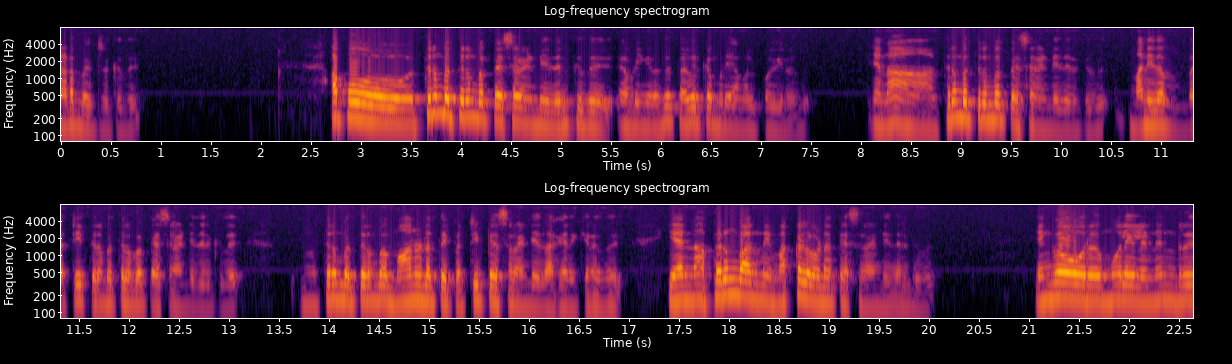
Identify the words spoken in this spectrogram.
நடந்துட்டு இருக்குது அப்போ திரும்ப திரும்ப பேச வேண்டியது இருக்குது அப்படிங்கிறது தவிர்க்க முடியாமல் போகிறது. ஏன்னா திரும்ப திரும்ப பேச வேண்டியது இருக்குது. மனிதம் பற்றி திரும்ப திரும்ப பேச வேண்டியது இருக்குது. திரும்ப திரும்ப மானுடத்தை பற்றி பேச வேண்டியதாக இருக்கிறது. ஏன்னா பெரும்பான்மை மக்களோட பேச வேண்டியது இருக்குது. எங்கோ ஒரு மூலையில நின்று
